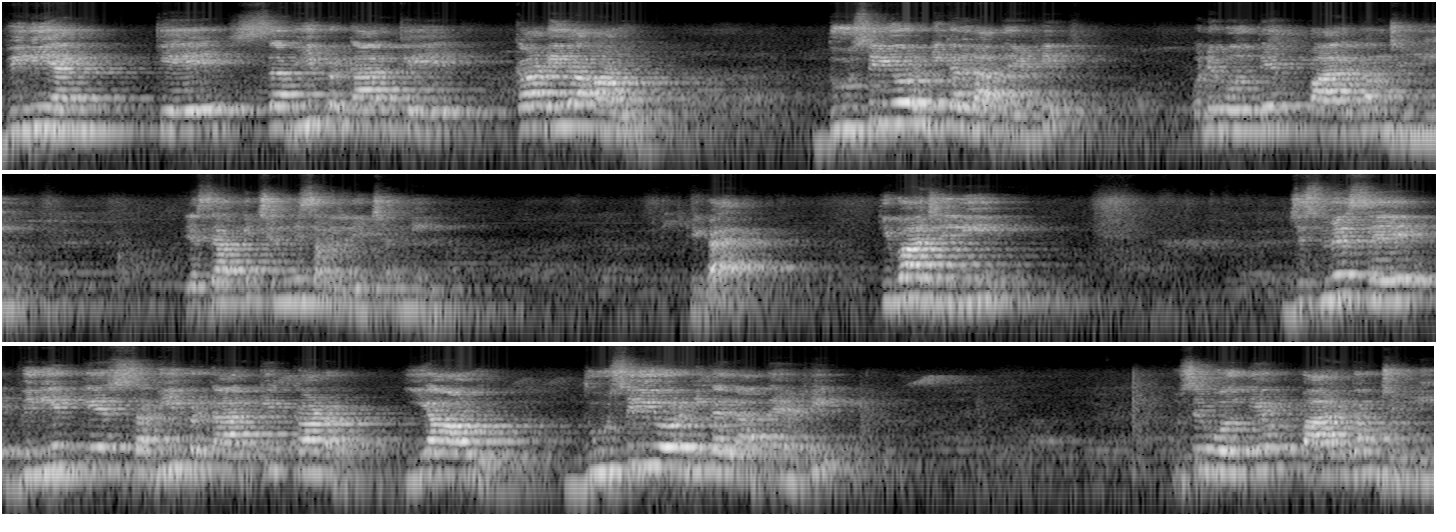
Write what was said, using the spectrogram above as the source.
विलियन के सभी प्रकार के कण या अणु दूसरी ओर निकल जाते हैं, ठीक? उन्हें बोलते हैं पारगम झिल्ली। जैसे आपकी छन्नी समझ ली छन्नी। ठीक है? कि वह झिल्ली जिसमें से विलियन के सभी प्रकार के कण या अणु दूसरी ओर निकल जाते हैं, ठीक? उसे बोलते हैं पारगम झिल्ली।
